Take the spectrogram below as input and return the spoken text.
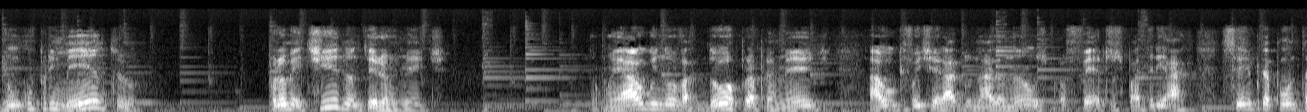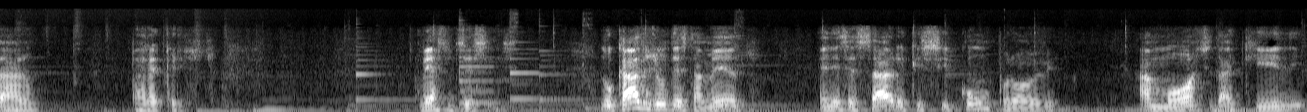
de um cumprimento prometido anteriormente. Não é algo inovador propriamente, algo que foi tirado do nada, não. Os profetas, os patriarcas sempre apontaram para Cristo. Verso 16. No caso de um testamento, é necessário que se comprove a morte daquele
